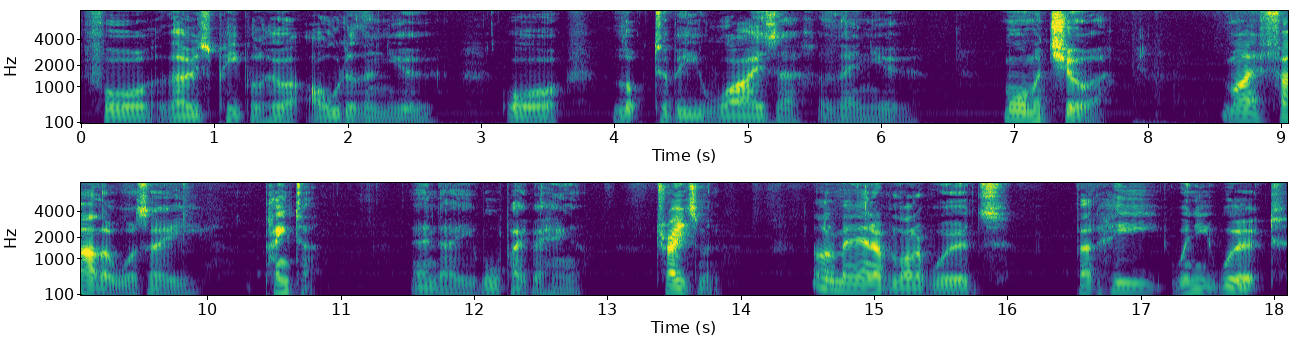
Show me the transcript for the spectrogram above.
for those people who are older than you or look to be wiser than you, more mature. My father was a painter and a wallpaper hanger, tradesman, not a man of a lot of words, but he, when he worked,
